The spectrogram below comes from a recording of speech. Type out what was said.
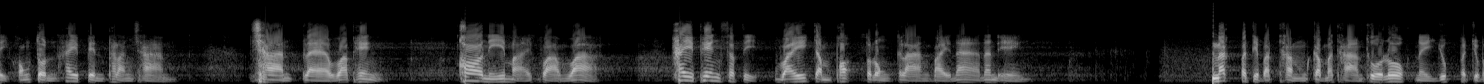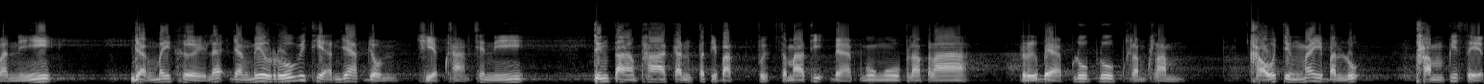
ติของตนให้เป็นพลังฌานฌานแปลว่าเพ่ง ข้อนี้หมายความว่า ให้เพ่งสติไว้จำเพาะตรงกลางใบหน้านั่นเอง นักปฏิบัติธรรมกรรมฐานทั่วโลกในยุคปัจจุบันนี้ ยังไม่เคยและยังไม่รู้วิธีอันแยบยนต์เฉียบขาดเช่นนี้ จึงต่างพากันปฏิบัติฝึกสมาธิแบบงูงูปลาปลาหรือแบบรูปรูปคลำคลำเขาจึงไม่บรรลุทำพิเศษ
